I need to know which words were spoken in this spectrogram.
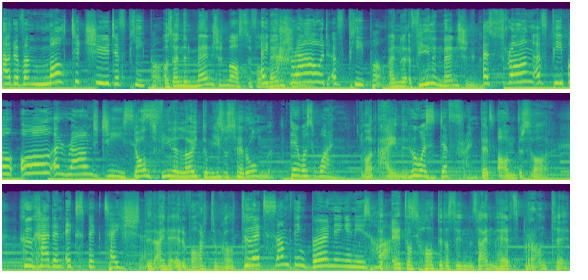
Out of a multitude of people, Aus einer Menschenmasse von a Menschen. crowd of people, Einer, vielen Menschen. a throng of people all around Ganz Jesus, viele Leute um Jesus herum. there was one War einer, who was different, der anders war. Who had an expectation, Der eine Erwartung who hatte. had something burning in his Der heart. etwas hatte, das in seinem Herz brannte.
